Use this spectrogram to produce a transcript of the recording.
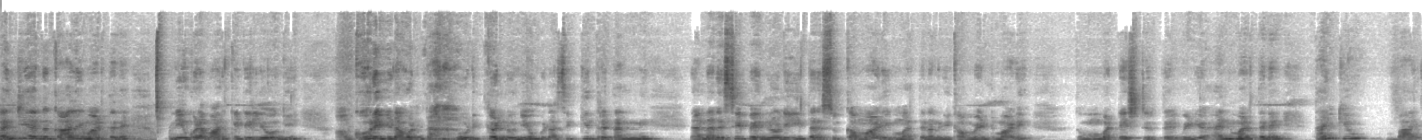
ಗಂಜಿಯನ್ನು ಖಾಲಿ ಮಾಡ್ತೇನೆ. ನೀವು ಕೂಡ ಮಾರ್ಕೆಟಲ್ಲಿ ಹೋಗಿ ಕೋರಿಗಿಡ ಉಂಟ ಹುಡುಕೊಂಡು ನೀವು ಕೂಡ ಸಿಕ್ಕಿದ್ರೆ ತನ್ನಿ. ನನ್ನ ರೆಸಿಪಿಯನ್ನು ನೋಡಿ ಈ ಥರ ಸುಕ್ಕ ಮಾಡಿ ಮತ್ತೆ ನನಗೆ ಕಮೆಂಟ್ ಮಾಡಿ. ತುಂಬ ಟೇಸ್ಟ್ ಇರುತ್ತೆ. ವಿಡಿಯೋ ಎಂಡ್ ಮಾಡ್ತೇನೆ. Thank you bye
